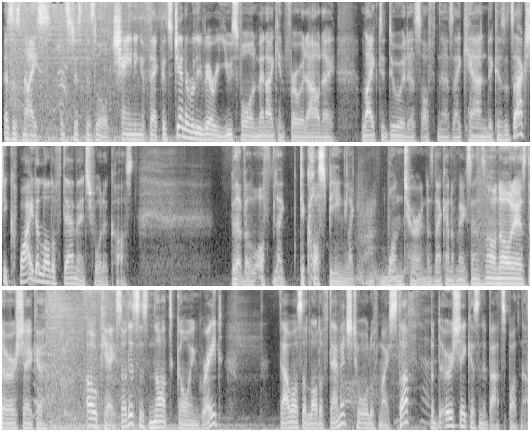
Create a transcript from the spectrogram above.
This is nice. It's just this little chaining effect. It's generally very useful and when I can throw it out, I like to do it as often as I can because it's actually quite a lot of damage for the cost. But of like the cost being like one turn. Does that kind of make sense? Oh no, there's the Earthshaker. Okay, so this is not going great. That was a lot of damage to all of my stuff, but the Earthshaker is in a bad spot now.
